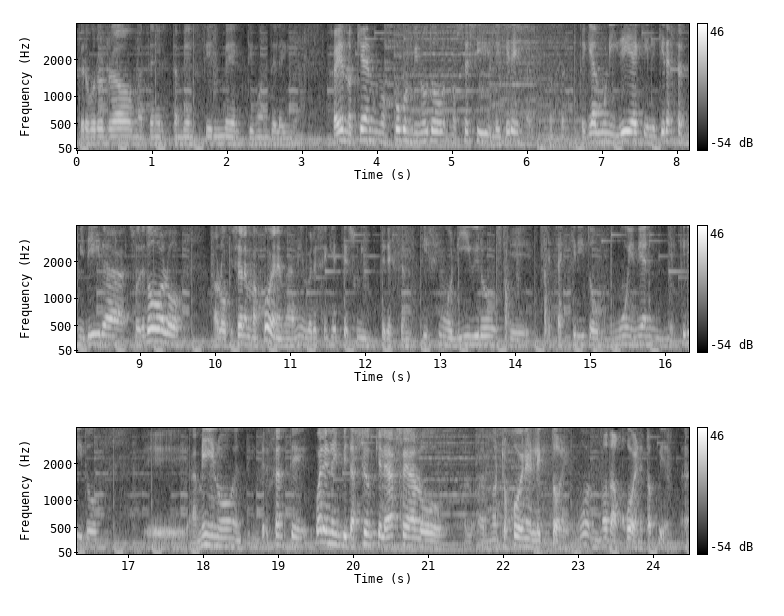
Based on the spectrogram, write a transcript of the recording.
Pero por otro lado, mantener también firme el timón de la ignorancia. Javier, nos quedan unos pocos minutos, no sé si le quieres, te queda alguna idea que le quieras transmitir a, sobre todo a los, a los oficiales más jóvenes. A mí me parece que este es un interesantísimo libro que está escrito muy bien escrito, eh, ameno, interesante. ¿Cuál es la invitación que le hace a, los, nuestros jóvenes lectores? no tan jóvenes también. ¿eh?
